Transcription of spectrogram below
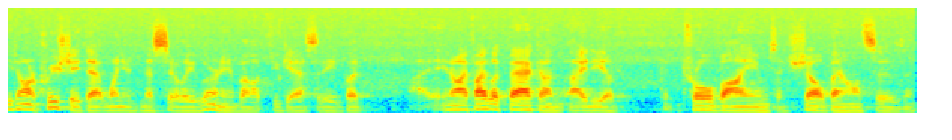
you don't appreciate that when you're necessarily learning about fugacity. But, uh, you know, if I look back on the idea of control volumes and shell balances and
